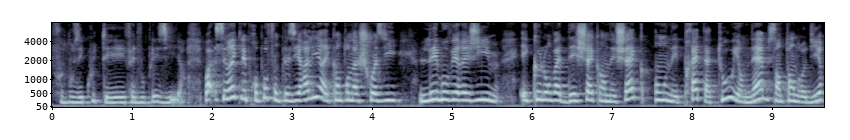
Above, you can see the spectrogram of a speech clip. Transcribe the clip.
faut vous écouter, faites-vous plaisir. Bah, c'est vrai que les propos font plaisir à lire et quand on a choisi les mauvais régimes et que l'on va d'échec en échec, on est prête à tout et on aime s'entendre dire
